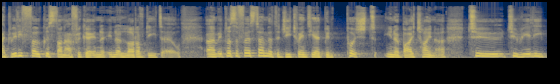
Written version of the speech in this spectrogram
had really focused on Africa in in a lot of detail. Um, it was the first time that the G20 had been pushed, you know, by China to to really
